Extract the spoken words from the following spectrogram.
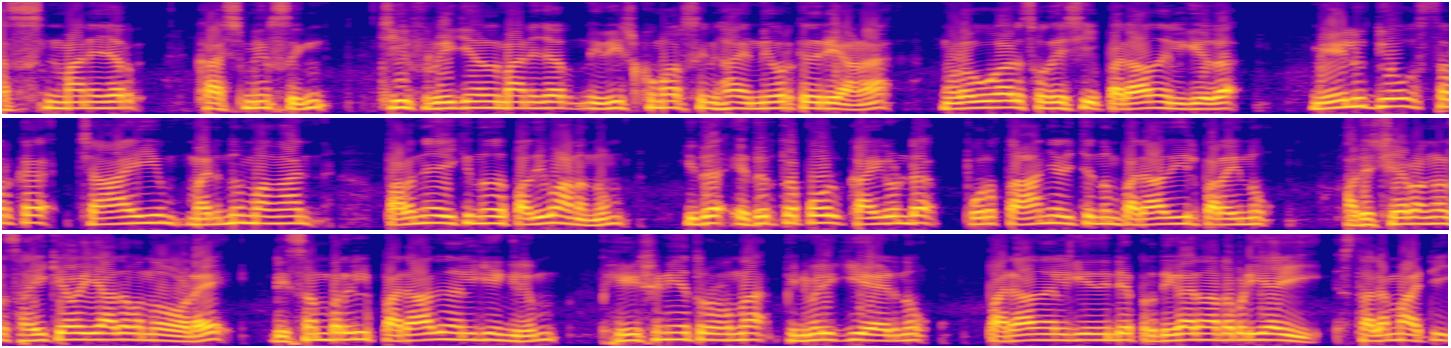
assistant manager Kashmir Singh chief regional manager Nitish Kumar Sinha എന്നിവർക്കെതിരെയാണ് മുളകുകാട് സ്വദേശി പരാതി നൽകിയത്. മേലുദ്യോഗസ്ഥർക്ക് ചായയും മരുന്നും വാങ്ങാൻ പറഞ്ഞയക്കുന്നത് പതിവാണെന്നും ഇത് എതിർത്തപ്പോൾ കൈകൊണ്ട് പുറത്താഞ്ഞടിച്ചെന്നും പരാതിയിൽ പറയുന്നു. അധിക്ഷേപങ്ങൾ സഹിക്കവയ്യാതെ വന്നതോടെ ഡിസംബറിൽ പരാതി നൽകിയെങ്കിലും ഭീഷണിയെ തുടർന്ന് പിൻവലിക്കുകയായിരുന്നു. പരാതി നൽകിയതിന്റെ പ്രതികാര നടപടിയായി സ്ഥലം മാറ്റി.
